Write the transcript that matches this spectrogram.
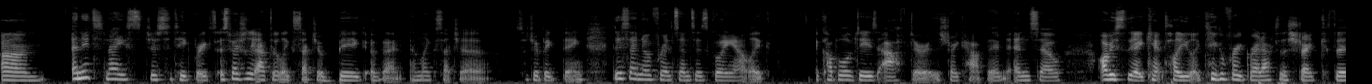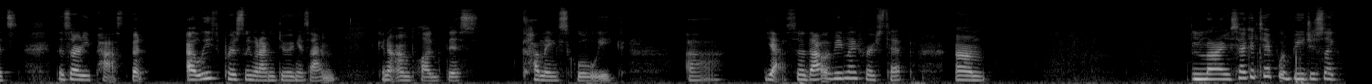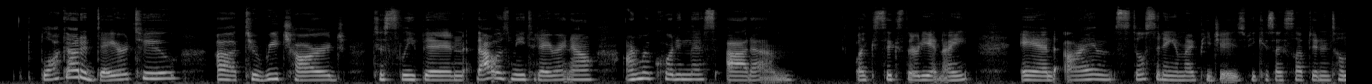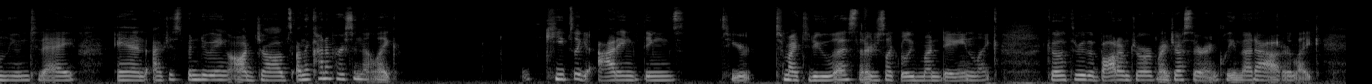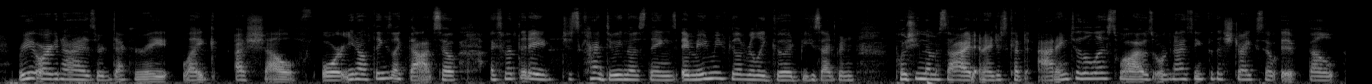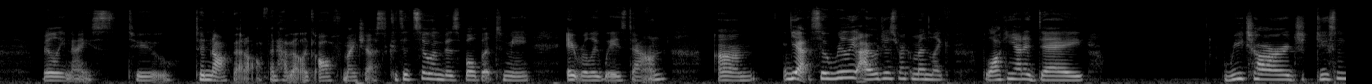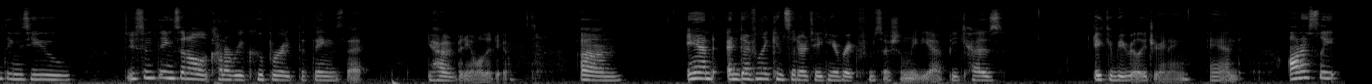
Um, and it's nice just to take breaks, especially after like such a big event and like such a such a big thing. This I know, for instance, is going out like a couple of days after the strike happened, and so obviously I can't tell you like take a break right after the strike because it's that's already passed. But at least personally, what I'm doing is I'm gonna unplug this coming school week. Uh, yeah, so that would be my first tip. Um, my second tip would be just like block out a day or two uh, to recharge, to sleep in. That was me today right now. I'm recording this at um like 6:30 at night and I'm still sitting in my PJs because I slept in until noon today and I've just been doing odd jobs. I'm the kind of person that like keeps like adding things to your to my to-do list that are just like really mundane like go through the bottom drawer of my dresser and clean that out or like reorganize or decorate like a shelf or you know things like that. So i spent the day just kind of doing those things. It made me feel really good because i'd been pushing them aside and i just kept adding to the list while i was organizing for the strike. So it felt really nice to to knock that off and have that like off my chest because it's so invisible but to me it really weighs down. Um yeah, so really I would just recommend like blocking out a day, recharge, do some things you do some things that'll kind of recuperate the things that you haven't been able to do. Um and and definitely consider taking a break from social media because it can be really draining. And honestly,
